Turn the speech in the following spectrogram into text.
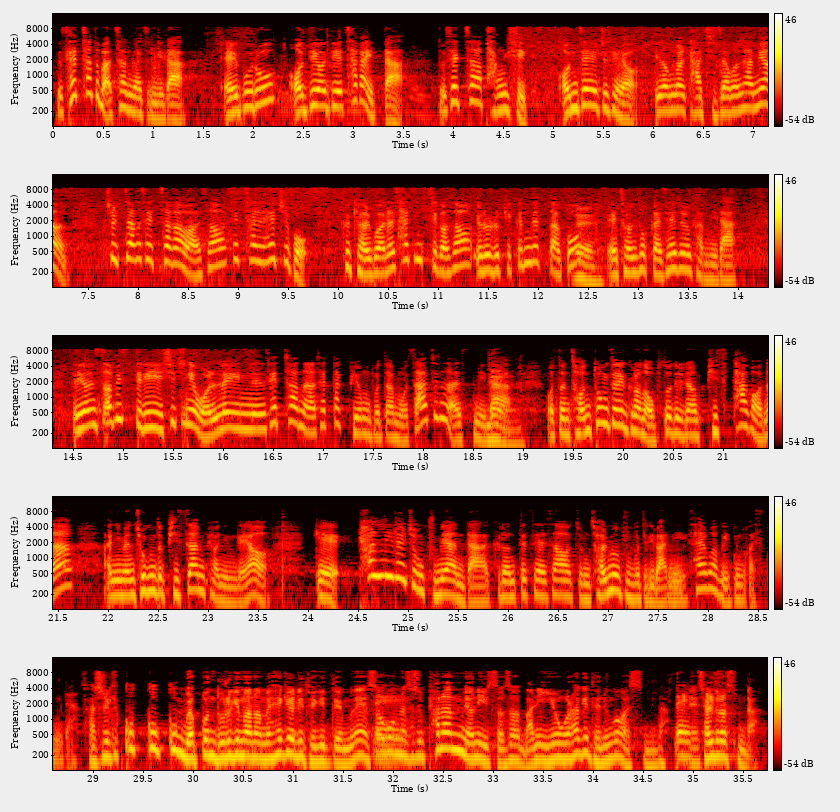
세차도 마찬가지입니다. 앱으로 어디 어디에 차가 있다. 또 세차 방식, 언제 해주세요. 이런 걸 다 지정을 하면 출장 세차가 와서 세차를 해주고 그 결과를 사진 찍어서 요렇게 끝냈다고 네. 예, 전송까지 해주고 갑니다. 이런 서비스들이 시중에 원래 있는 세차나 세탁 비용보다 뭐 싸지는 않습니다. 네. 어떤 전통적인 그런 업소들이랑 비슷하거나 아니면 조금 더 비싼 편인데요. 이렇게 편리를 좀 구매한다 그런 뜻에서 좀 젊은 부부들이 많이 사용하고 있는 것 같습니다. 사실 이렇게 꾹꾹꾹 몇 번 누르기만 하면 해결이 되기 때문에 써보면 네. 사실 편한 면이 있어서 많이 이용을 하게 되는 것 같습니다. 네. 잘 들었습니다.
